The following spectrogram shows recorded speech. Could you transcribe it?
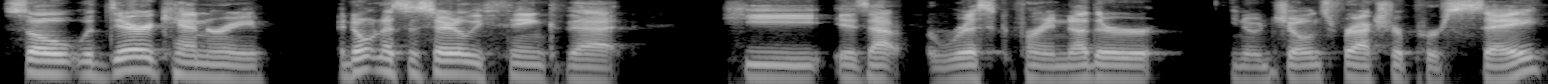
So with Derrick Henry, I don't necessarily think that he is at risk for another, you know, Jones fracture per se,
